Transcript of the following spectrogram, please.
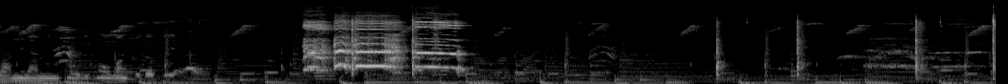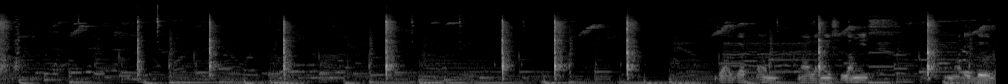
Dami namin huling umang kagabi. ah. Gagatan, malangis-langis, mga idol.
